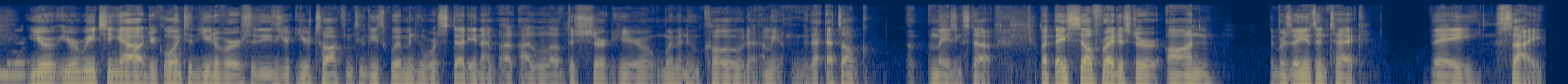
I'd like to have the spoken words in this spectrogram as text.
mm-hmm. you're you're reaching out, you're going to the universities, you're, you're talking to these women who are studying. I, I, I love the shirt here, women who code. I mean, that that's all amazing stuff. But they self register on the Brazilians in Tech they site.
